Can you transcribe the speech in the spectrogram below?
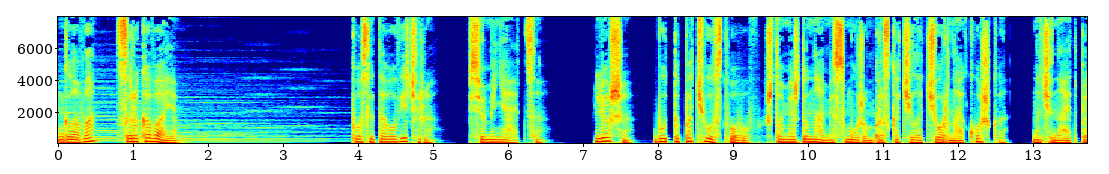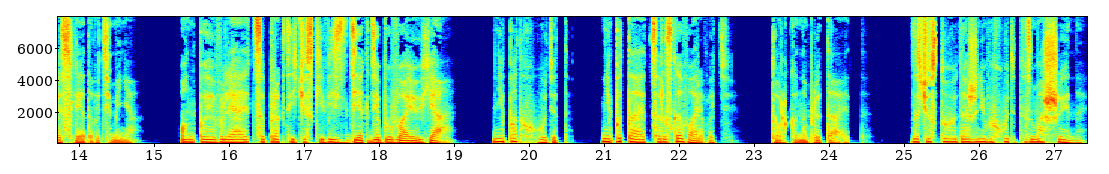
Глава сороковая. После того вечера все меняется. Лёша, будто почувствовав, что между нами с мужем проскочила черная кошка, начинает преследовать меня. Он появляется практически везде, где бываю я. Не подходит, не пытается разговаривать, только наблюдает. Зачастую даже не выходит из машины,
